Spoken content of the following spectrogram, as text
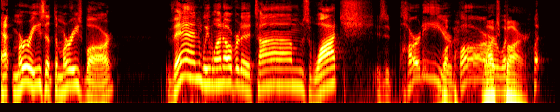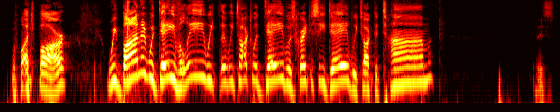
at Murray's at the Murray's bar. Then we went over to Tom's Watch. Is it party or bar? or Watch what- bar. What, watch bar. We bonded with Dave Lee. We we talked with Dave. It was great to see Dave. We talked to Tom. This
